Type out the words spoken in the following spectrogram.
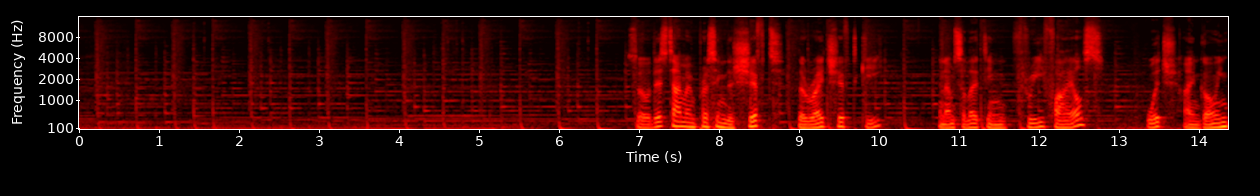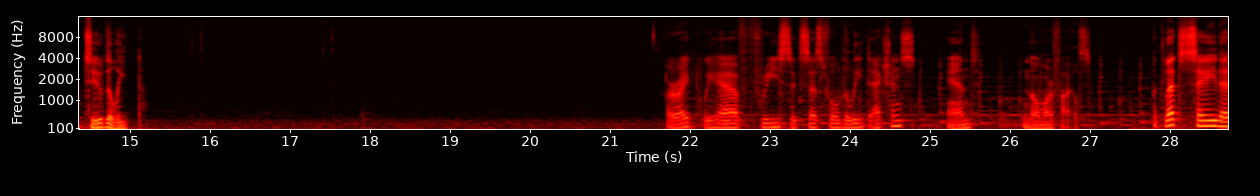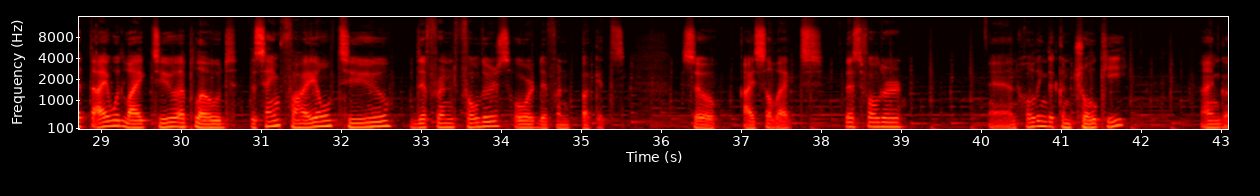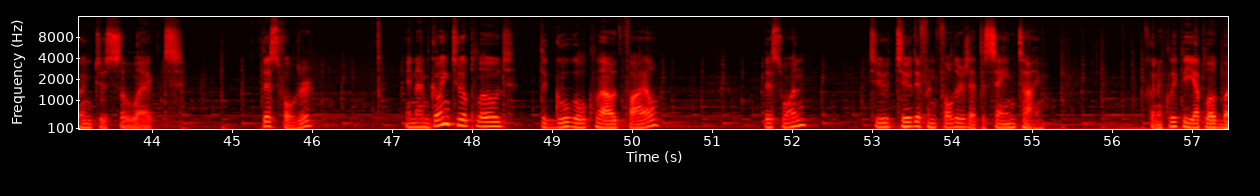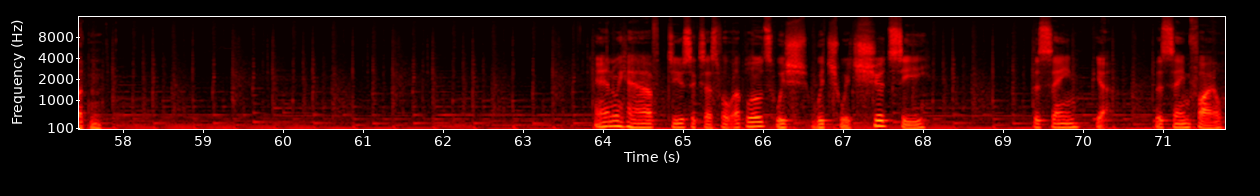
So this time I'm pressing the shift, the right shift key, and I'm selecting three files, which I'm going to delete. Alright, we have three successful delete actions and no more files. But let's say that I would like to upload the same file to different folders or different buckets. So I select this folder and holding the control key, I'm going to select this folder and I'm going to upload the Google Cloud file this one to two different folders at the same time. I'm gonna click the upload button. And we have two successful uploads, which which which should see the same, yeah, the same file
